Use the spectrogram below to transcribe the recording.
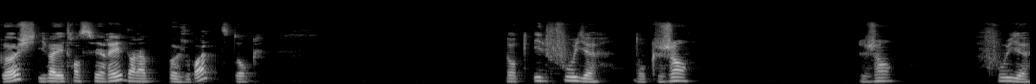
gauche, il va les transférer dans la poche droite. Donc, donc il fouille, donc Jean, Jean fouille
